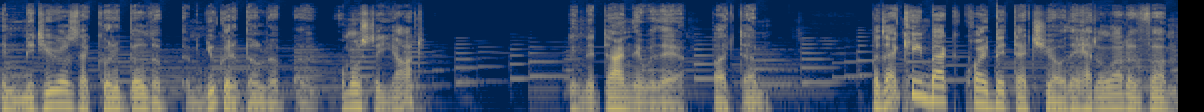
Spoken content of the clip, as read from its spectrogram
and materials that could have built a. I mean, you could have built a, a almost a yacht in the time they were there. But um, but that came back quite a bit. That show they had a lot of um,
